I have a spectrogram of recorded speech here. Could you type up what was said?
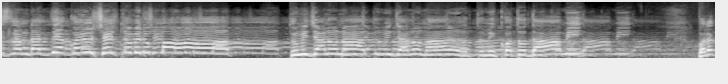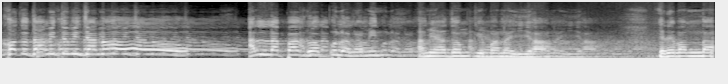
আসলাম ডাক দিয়ে কয়, ও শেষ নবীর উম্মত তুমি জানো না, তুমি জানো না, তুমি কত দামি। বলে, কত দামি তুমি জানো? আল্লাহ পাক রব্বুল আলামিন, আমি আদমকে বানাইয়া রে বান্দা,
